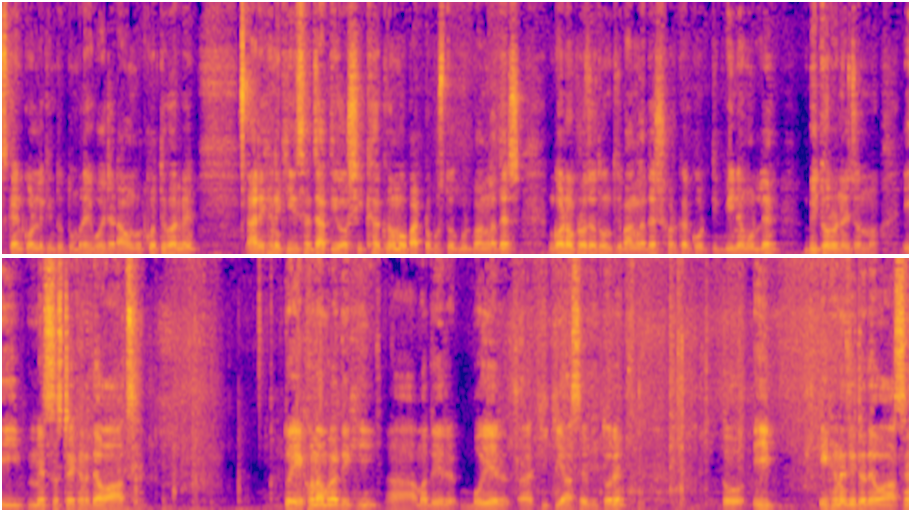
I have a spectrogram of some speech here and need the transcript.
স্ক্যান করলে কিন্তু তোমরা এই বইটা ডাউনলোড করতে পারবে। আর এখানে কি জাতীয় শিক্ষাক্রম ও পাঠ্যপুস্তক বোর্ড বাংলাদেশ, গণপ্রজাতন্ত্রী বাংলাদেশ সরকার কর্তৃক বিনামূল্যে বিতরণের জন্য। এই মেসেজটা এখানে দেওয়া আছে। তো এখন আমরা দেখি আমাদের বইয়ের কি কি আছে ভিতরে। তো এই, এখানে যেটা দেওয়া আছে,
